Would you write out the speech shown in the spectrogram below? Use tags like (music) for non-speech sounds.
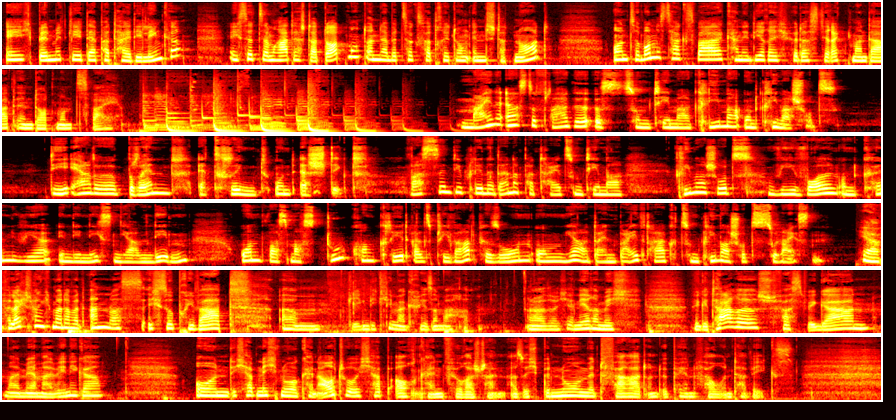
Ich bin Mitglied der Partei Die Linke. Ich sitze im Rat der Stadt Dortmund und der Bezirksvertretung Innenstadt Nord. Und zur Bundestagswahl kandidiere ich für das Direktmandat in Dortmund 2. Meine erste Frage ist zum Thema Klima und Klimaschutz. Die Erde brennt, ertrinkt und erstickt. Was sind die Pläne deiner Partei zum Thema Klimaschutz, wie wollen und können wir in den nächsten Jahren leben? Und was machst du konkret als Privatperson, um ja deinen Beitrag zum Klimaschutz zu leisten? Ja, vielleicht fange ich mal damit an, was ich so privat ähm, gegen die Klimakrise mache. Also ich ernähre mich vegetarisch, fast vegan, mal mehr, mal weniger. Und ich habe nicht nur kein Auto, ich habe auch keinen Führerschein. Also ich bin nur mit Fahrrad und ÖPNV unterwegs.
